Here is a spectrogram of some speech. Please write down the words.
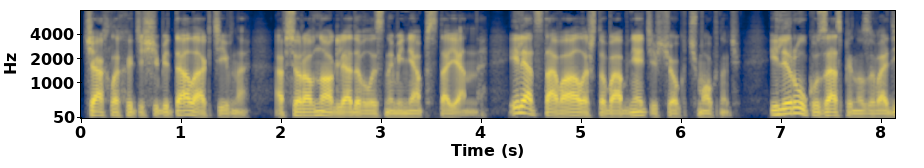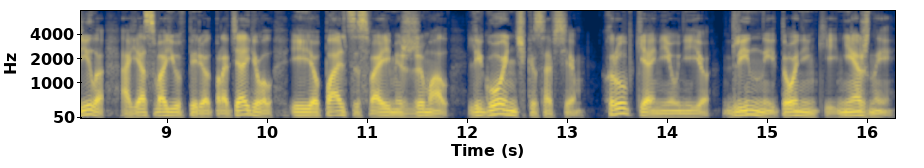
чахла хоть и щебетала активно, а все равно оглядывалась на меня постоянно. Или отставала, чтобы обнять и в щеку чмокнуть. Или руку за спину заводила, а я свою вперед протягивал и ее пальцы своими сжимал, легонечко совсем. Хрупкие они у нее, длинные, тоненькие, нежные.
